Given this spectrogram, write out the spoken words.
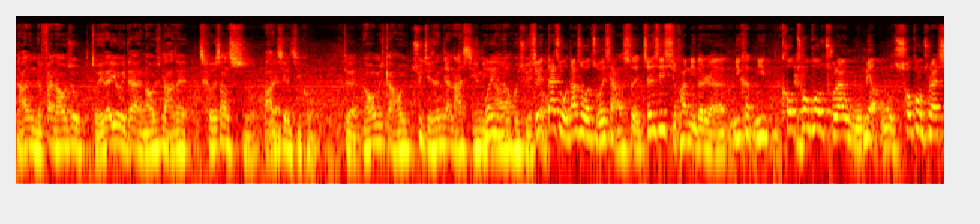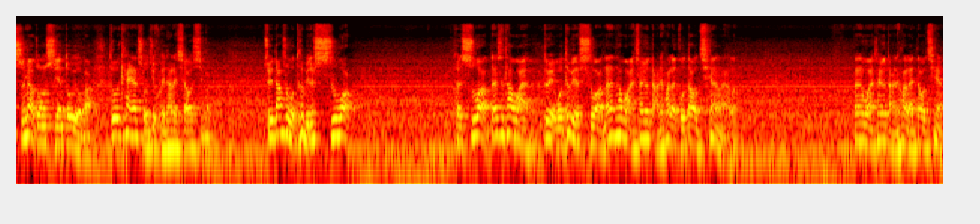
拿着你的饭，然后就左一袋右一袋，然后就拿在车上吃，吧唧了几口，对。然后我们就赶回去杰森家拿行李，然后回学校。所以，但是我当时我只会想的是，真心喜欢你的人，你可你扣抽空出来五秒，五抽空出来十秒钟的时间都有吧，都会看一下手机回他的消息吧。所以当时我特别的失望，很失望。但是他晚对我特别的失望，但是他晚上又打电话来给我道歉来了，但是晚上又打电话来道歉。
